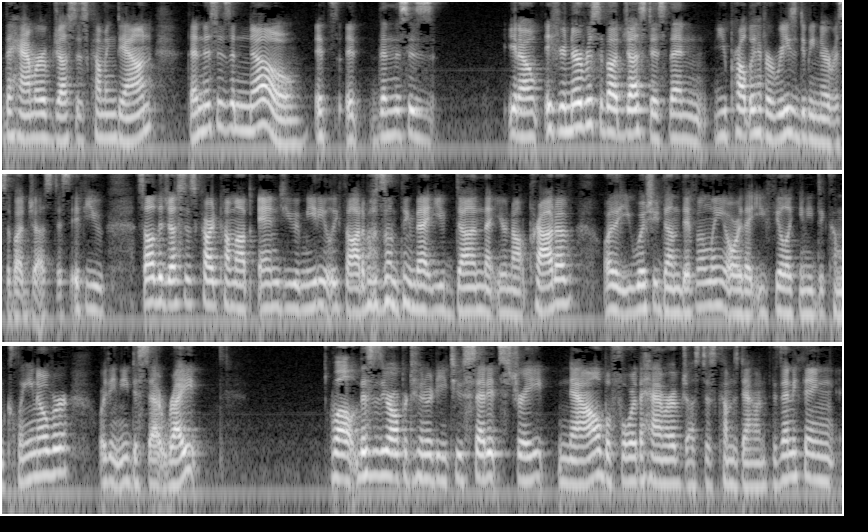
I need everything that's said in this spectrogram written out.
the hammer of justice coming down, then this is a no. It's it then this is you know, if you're nervous about justice, then you probably have a reason to be nervous about justice. If you saw the justice card come up and you immediately thought about something that you'd done that you're not proud of, or that you wish you'd done differently, or that you feel like you need to come clean over, or that you need to set right, well, this is your opportunity to set it straight now before the hammer of justice comes down. If there's anything,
